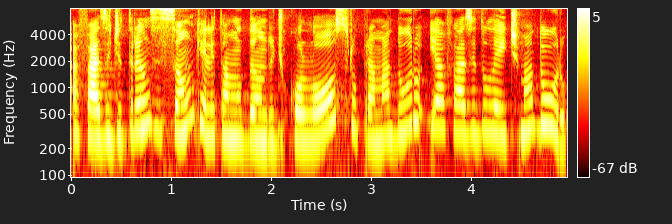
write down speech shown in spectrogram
a fase de transição, que ele está mudando de colostro para maduro, e a fase do leite maduro.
